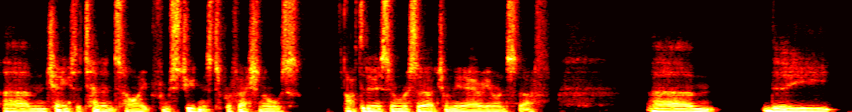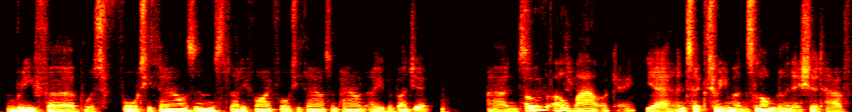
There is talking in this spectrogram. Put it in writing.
Um, changed the tenant type from students to professionals after doing some research on the area and stuff. Um, the refurb was 40,000, 35, 40,000 pound over budget. And Oh, took- oh, wow. Okay. yeah, and took three months longer than it should have.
